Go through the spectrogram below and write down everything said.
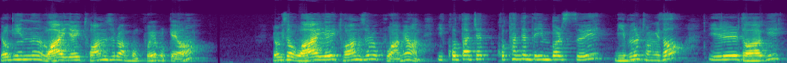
여기 있는 y의 도함수를 한번 구해볼게요. 여기서 y의 도함수를 구하면 이 코탄젠트, 코탄젠트 인버스의 미분을 통해서 1 더하기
